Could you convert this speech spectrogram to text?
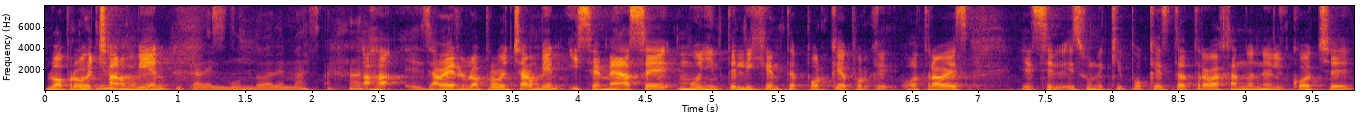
lo aprovecharon bien. del mundo, además. Ajá. Ajá, a ver, lo aprovecharon bien y se me hace muy inteligente. ¿Por qué? Porque otra vez es, el- es un equipo que está trabajando en el coche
